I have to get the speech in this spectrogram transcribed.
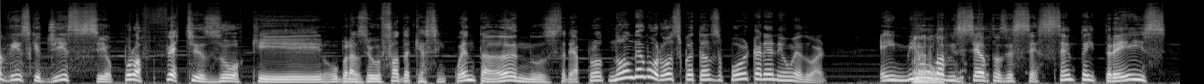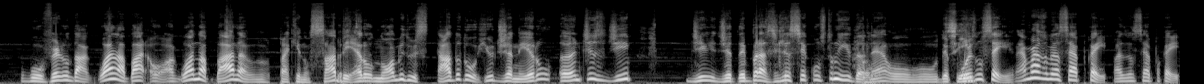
Stravinsky disse, profetizou que o Brasil só daqui a 50 anos seria pronto. Não demorou 50 anos porcaria nenhuma, Eduardo. Em 1963, o governo da Guanabara, a Guanabara, para quem não sabe, era o nome do estado do Rio de Janeiro antes de, de, de, de Brasília ser construída, né? Ou, ou depois, Sim. não sei. É mais ou menos essa época aí, mais ou menos essa época aí.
